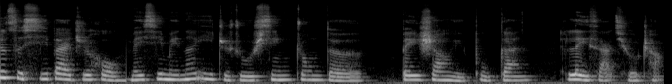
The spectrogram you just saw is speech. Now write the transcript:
这次惜败之后，梅西没能抑制住心中的悲伤与不甘，泪洒球场。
